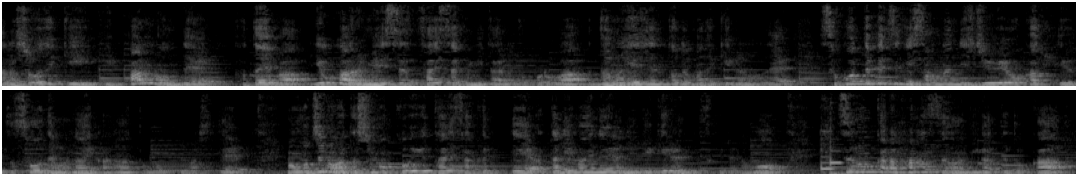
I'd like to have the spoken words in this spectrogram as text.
ただ正直一般論で例えばよくある面接対策みたいなところはどのエージェントでもできるのでそこって別にそんなに重要かっていうとそうではないかなと思ってまして、まあ、もちろん私もこういう対策って当たり前のようにできるんですけれども結論から話すのは苦手とか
